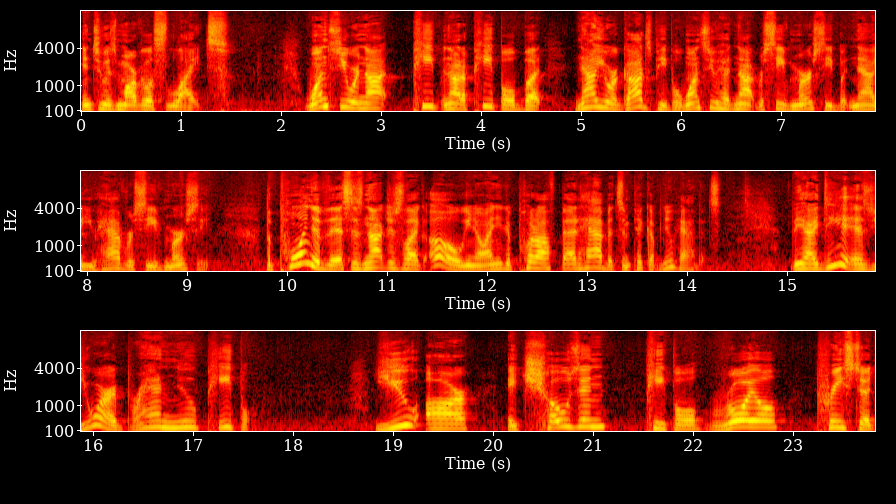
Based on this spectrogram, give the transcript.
into his marvelous light. Once you were not, peop- not a people, but now you are God's people. Once you had not received mercy, but now you have received mercy. The point of this is not just like, oh, you know, I need to put off bad habits and pick up new habits. The idea is you are a brand new people. You are a chosen people, royal priesthood,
